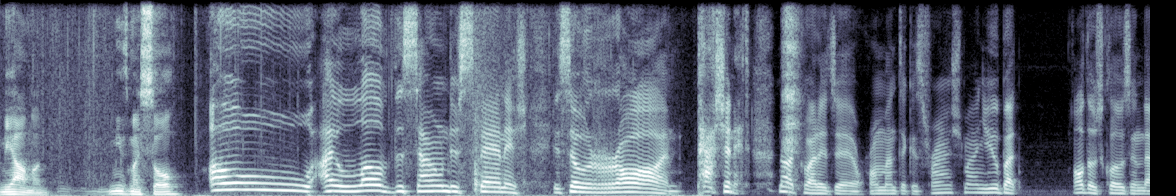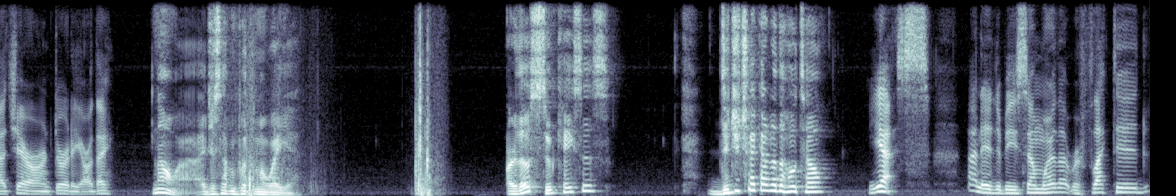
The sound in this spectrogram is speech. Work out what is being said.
Miyama means my soul. Oh, I love the sound of Spanish. It's so raw and passionate. Not quite as uh, romantic as French, mind you, but all those clothes in that chair aren't dirty, are they? No, I just haven't put them away yet. Are those suitcases? Did you check out of the hotel? Yes, I needed to be somewhere that reflected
